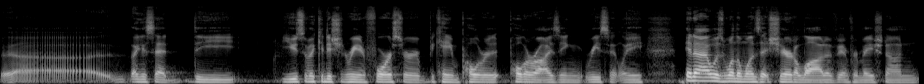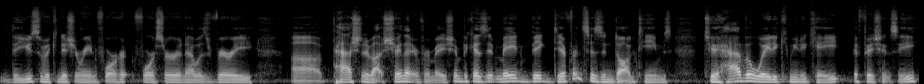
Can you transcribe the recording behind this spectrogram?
uh, like I said, the use of a condition reinforcer became polar, polarizing recently, and I was one of the ones that shared a lot of information on the use of a condition reinforcer, and I was very uh, passionate about sharing that information because it made big differences in dog teams to have a way to communicate efficiency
